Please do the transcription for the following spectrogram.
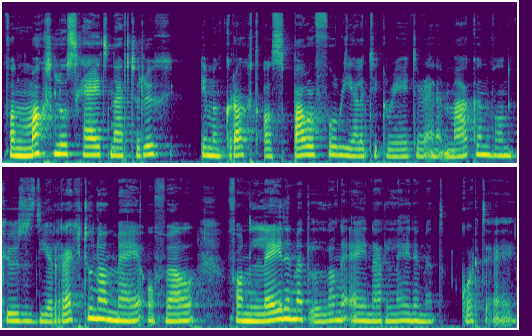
Van machteloosheid naar terug in mijn kracht als powerful reality creator en het maken van keuzes die recht doen aan mij, ofwel van lijden met lange ei naar lijden met korte ei.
